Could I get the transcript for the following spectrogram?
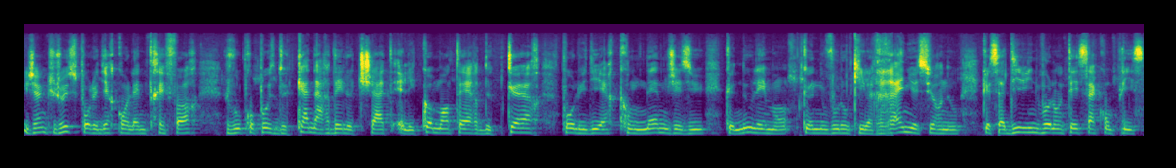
juste pour lui dire qu'on l'aime très fort, je vous propose de canarder le chat et les commentaires de cœur pour lui dire qu'on aime Jésus, que nous l'aimons, que nous voulons qu'il règne sur nous, que sa divine volonté s'accomplisse,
